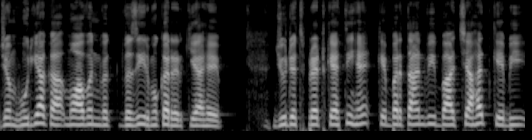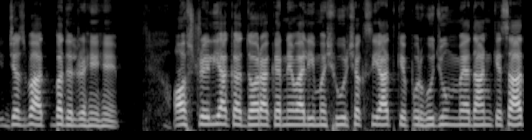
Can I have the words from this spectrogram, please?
جمہوریہ کا معاون وزیر مقرر کیا ہے جوڈتھ پریٹ کہتی ہیں کہ برطانوی بادشاہت کے بھی جذبات بدل رہے ہیں آسٹریلیا کا دورہ کرنے والی مشہور شخصیات کے پرہجوم میدان کے ساتھ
